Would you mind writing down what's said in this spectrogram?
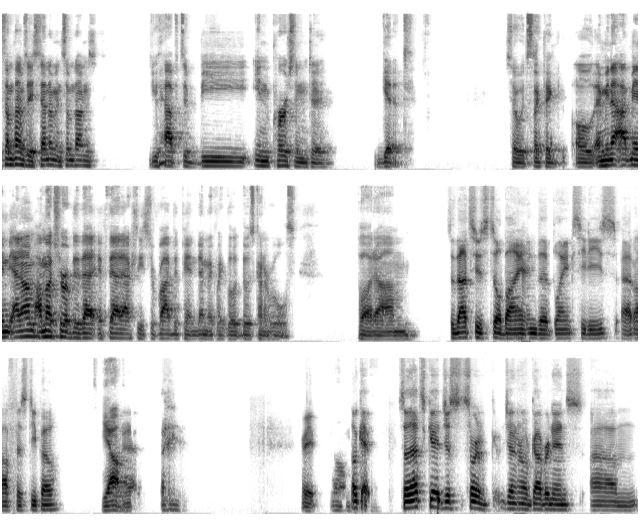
sometimes they send them, and sometimes you have to be in person to get it. So it's like the oh, I mean, I mean, and I'm I'm not sure if that if that actually survived the pandemic, like those, those kind of rules. But um, so that's who's still buying the blank CDs at Office Depot. Yeah. Great. Okay. So that's good. Just sort of general governance, um,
